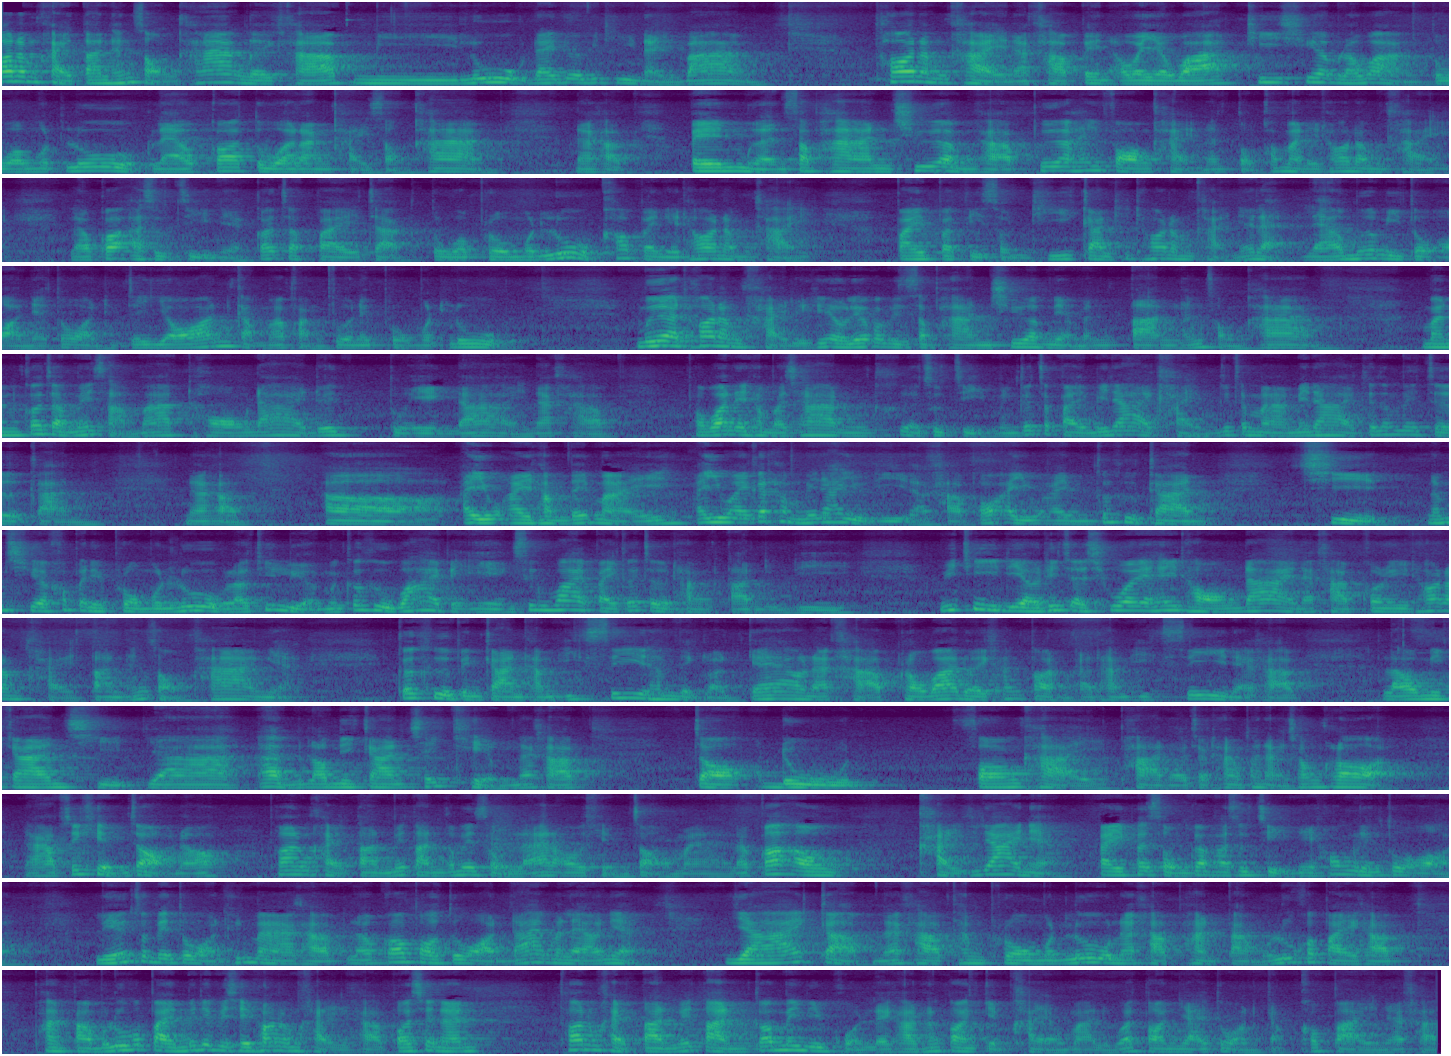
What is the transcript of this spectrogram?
ท่อนำไข่ตันทั้งสองข้างเลยครับ มีลูกได้ด้วยวิธีไหนบ้าง ท่อนำไข่นะครับเป็นอวัยวะที่เชื่อมระหว่างตัวมดลูก แล้วก็ตัวรังไข่สองข้างนะครับ เป็นเหมือนสะพานเชื่อมครับเพื่อให้ฟองไข่มันตกเข้ามาในท่อนำไข่ แล้วก็อสุจิเนี่ยก็จะไปจากตัวโพรงมดลูกเข้าไปในท่อนำไข่ไปปฏิสนธิกันที่ท่อนำไข่นี่แหละ แล้วเมื่อมีตัวอ่อนเนี่ยตัวอ่อนถึงจะย้อนกลับมาฝังตัวในโพรงมดลูก เมื่อท่อนำไข่หรือที่เราเรียกว่าเป็นสะพานเชื่อมเนี่ยมันตันทั้งสองข้าง มันก็จะไม่สามารถท้องได้ด้วยตัวเองได้นะครับ เพราะว่าในธรรมชาติมันคืออสุจิมันก็จะไปไม่ได้ไข่มันก็จะมาไม่ได้ก็ต้องไม่เจอกันนะครับเอ่อ IUI ทำได้ไหม IUI ก็ทำไม่ได้อยู่ดีแหละครับเพราะ IUI มันก็คือการฉีดน้ำเชื้อเข้าไปในโพรงมดลูก แล้วที่เหลือมันก็คือว่ายไปเอง ซึ่งว่ายไปก็เจอทางตันอยู่ดี วิธีเดียวที่จะช่วยให้ท้องได้นะครับ กรณีท่อนำไข่ตันทั้งสองข้างเนี่ยก็คือเป็นการทำอิกซี่ทำเด็กหลอดแก้วนะครับ เพราะว่าโดยขั้นตอนของการทำอิกซี่นะครับ เรามีการฉีดยาอะเรามีการใช้เข็มนะครับ เจาะดูดฟองไข่ผ่านออกจากทางผนังช่องคลอดนะครับใช้เข็มเจาะเนาะท่อนไข่ตันไม่ตันก็ไม่สนแล้วเราเอาเข็มเจาะมา แล้วก็เอาไข่ที่ได้เนี่ยไปผสมกับอสุจิในห้องเลี้ยงตัวอ่อน เลี้ยงจนเป็นตัวอ่อนขึ้นมาครับแล้วก็พอตัวอ่อนได้มาแล้วเนี่ยย้ายกลับนะครับทางโพรงมดลูกนะครับผ่านปากมดลูกเข้าไปครับผ่านปากมดลูกเข้าไปไม่ได้ไปใช้ท่อนำไข่ครับเพราะฉะนั้นท่อนำไข่ตันไม่ตันก็ไม่มีผลเลยครับทั้งตอนเก็บไข่ออกมาหรือว่าตอนย้ายตัวอ่อนกลับเข้าไปนะครับ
